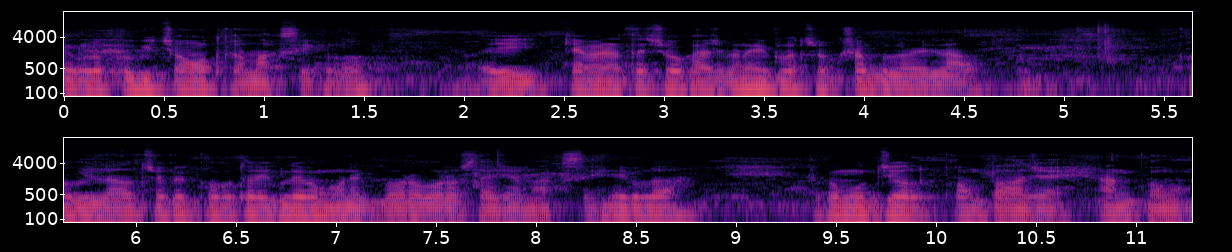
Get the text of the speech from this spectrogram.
এগুলো খুবই চমৎকার মাক্সিগুলো এই ক্যামেরাতে চোখ আসবে না, এগুলো চোখ সবগুলোই লাল। খুবই লাল চোখের কবুতর এগুলো এবং অনেক বড় বড় সাইজের মাক্সি এগুলো এরকম উজ্জ্বল কম পাওয়া যায় আনকমন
